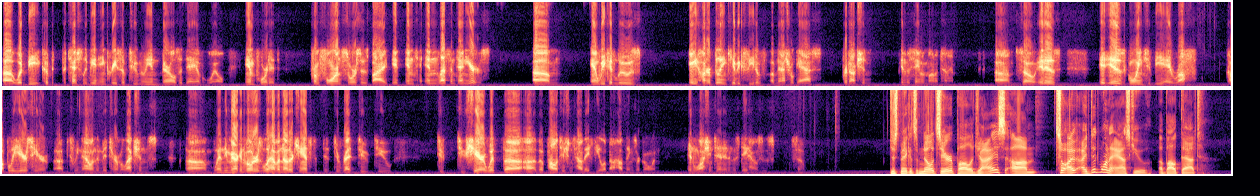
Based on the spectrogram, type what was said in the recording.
Uh, would be could potentially be an increase of two million barrels a day of oil imported from foreign sources by in in, in less than ten years. Um, and we could lose 800 billion cubic feet of, of natural gas production in the same amount of time. Um, so it is it is going to be a rough couple of years here uh, between now and the midterm elections, um, when the American voters will have another chance to to to to to, to share with uh, uh, the politicians how they feel about how things are going in Washington and in the state houses. So, just making some notes here. Apologize. Um, so I, I did want to ask you about that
